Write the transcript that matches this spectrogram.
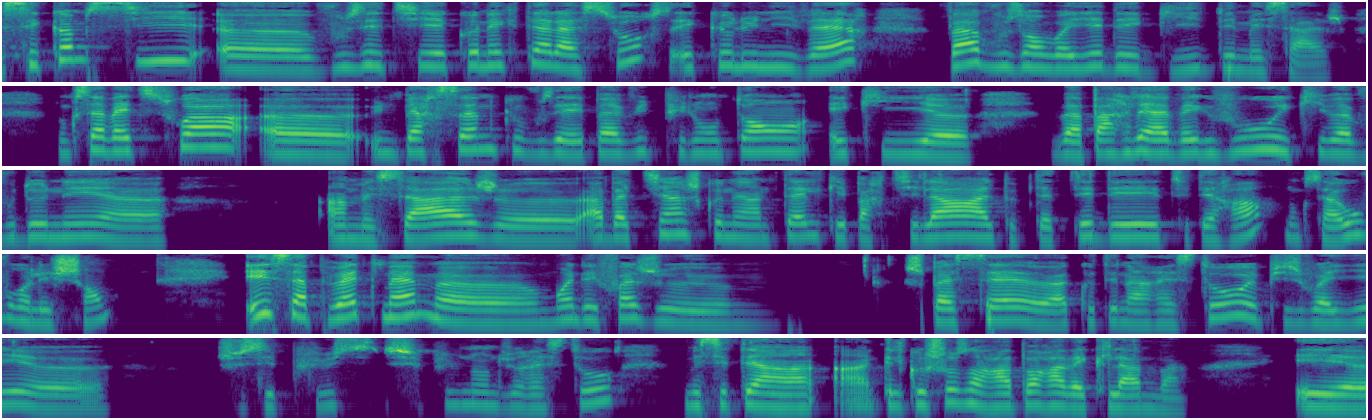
c'est comme si vous étiez connecté à la source et que l'univers va vous envoyer des guides, des messages. Donc ça va être soit une personne que vous n'avez pas vue depuis longtemps et qui va parler avec vous et qui va vous donner un message, euh, ah bah tiens, je connais un tel qui est parti là, elle peut peut-être t'aider, etc. Donc ça ouvre les champs. Et ça peut être même, euh, moi des fois je je passais euh, à côté d'un resto et puis je voyais, je sais plus, je sais plus le nom du resto, mais c'était un, quelque chose en rapport avec l'âme. Et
